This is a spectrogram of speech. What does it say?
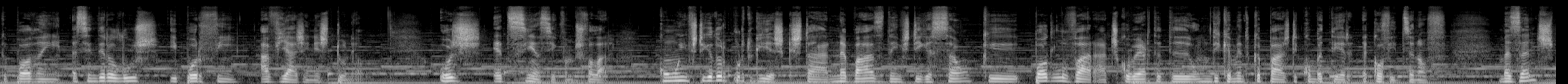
que podem acender a luz e pôr fim à viagem neste túnel? Hoje é de ciência que vamos falar, com um investigador português que está na base da investigação que pode levar à descoberta de um medicamento capaz de combater a Covid-19. Mas antes,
